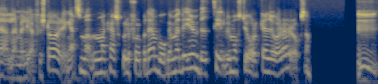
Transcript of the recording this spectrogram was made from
eller miljöförstöring? Alltså man, man, kanske skulle få det på den bogen, men det är ju en bit till. Vi måste ju orka göra det också. Mm.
